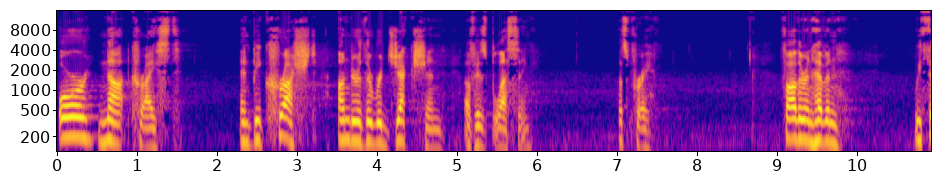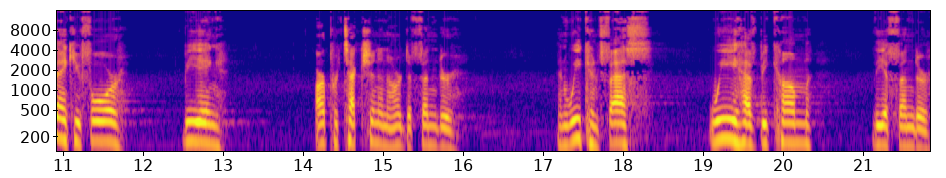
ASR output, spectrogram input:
Or not Christ and be crushed under the rejection of his blessing. Let's pray. Father in heaven, we thank you for being our protection and our defender. And we confess we have become the offender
